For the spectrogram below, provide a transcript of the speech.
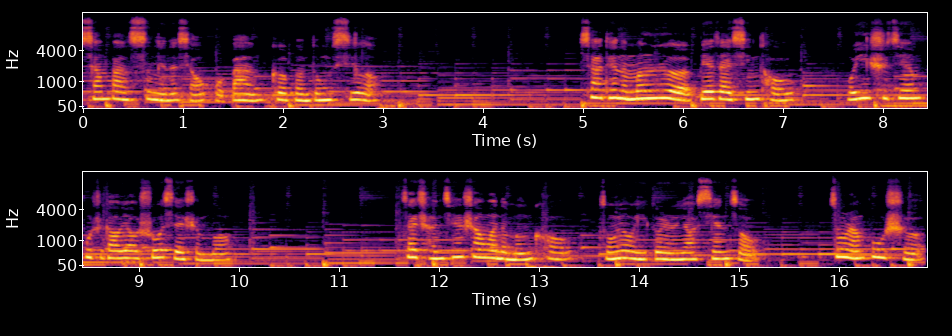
相伴四年的小伙伴各奔东西了。夏天的闷热憋在心头，我一时间不知道要说些什么。在成千上万的门口，总有一个人要先走，纵然不舍，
